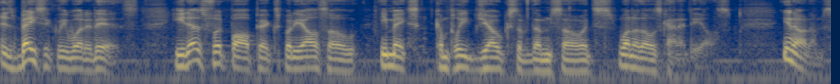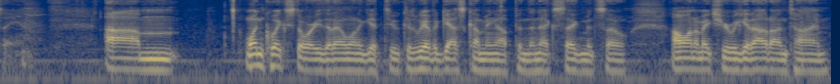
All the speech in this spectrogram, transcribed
is basically what it is. He does football picks, but he also he makes complete jokes of them. So it's one of those kind of deals. You know what I'm saying? Um, one quick story that I want to get to because we have a guest coming up in the next segment, so I want to make sure we get out on time.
